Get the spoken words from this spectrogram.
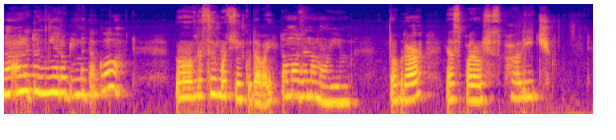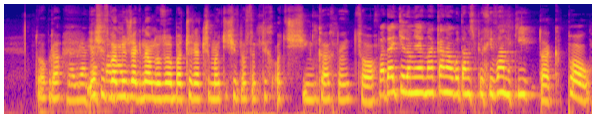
No ale to nie robimy tego? No, w następnym odcinku dawaj. To może na moim. Dobra, ja spalam się spalić. Dobra. Dobra, to Ja się z Wami żegnam, do zobaczenia, trzymajcie się w następnych odcinkach, no i co? Wpadajcie do mnie na kanał, bo tam spychywanki. Tak, poł.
